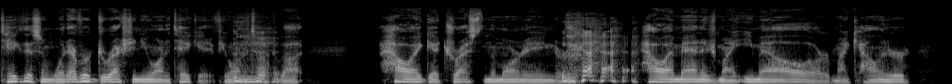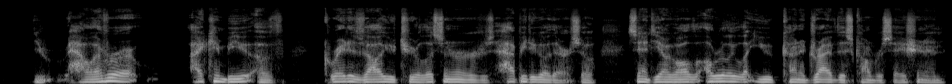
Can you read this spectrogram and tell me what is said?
take this in whatever direction you want to take it. If you want to talk about how I get dressed in the morning or how I manage my email or my calendar. However, I can be of greatest value to your listeners, happy to go there. So, Santiago, I'll, I'll really let you kind of drive this conversation and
